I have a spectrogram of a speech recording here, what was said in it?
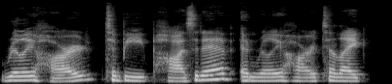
really hard to be positive and really hard to like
